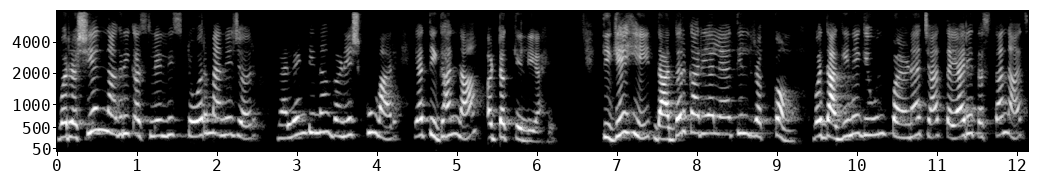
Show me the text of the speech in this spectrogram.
व रशियन नागरिक असलेली store manager Valentina Ganesh Kumar या तिघांना अटक केली आहे. तिघेही दादर कार्यालयातील रक्कम व दागिने घेऊन पळण्याच्या तयारीत असतानाच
